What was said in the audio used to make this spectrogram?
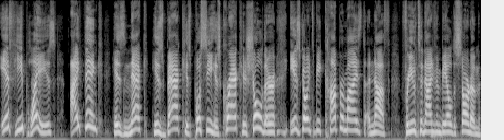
if he plays, I think his neck, his back, his pussy, his crack, his shoulder is going to be compromised enough for you to not even be able to start him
